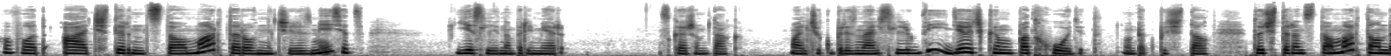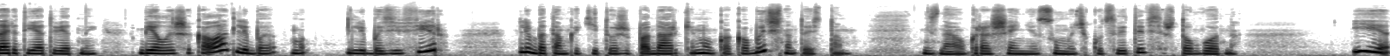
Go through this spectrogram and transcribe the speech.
Вот. А 14 марта, ровно через месяц, если, например, скажем так, мальчику признались в любви, и девочка ему подходит, он так посчитал, то 14 марта он дарит ей ответный белый шоколад, либо, либо зефир, либо там какие-то уже подарки, ну, как обычно, то есть там, не знаю, украшения, сумочку, цветы, все что угодно. И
